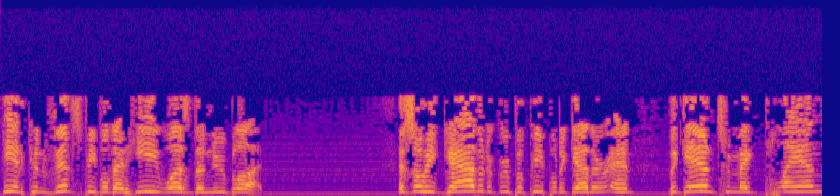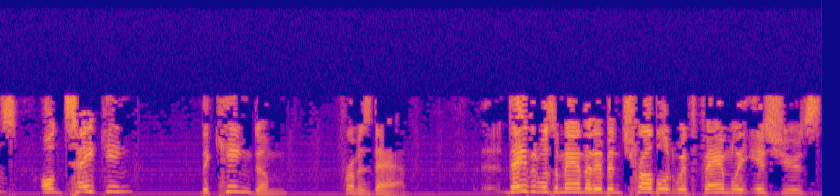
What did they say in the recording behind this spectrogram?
he had convinced people that he was the new blood. And so he gathered a group of people together and began to make plans on taking the kingdom from his dad. David was a man that had been troubled with family issues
